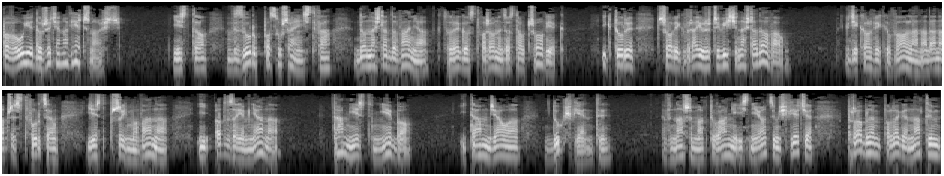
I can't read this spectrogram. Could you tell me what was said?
powołuje do życia na wieczność. Jest to wzór posłuszeństwa do naśladowania, którego stworzony został człowiek i który człowiek w raju rzeczywiście naśladował. Gdziekolwiek wola nadana przez Twórcę jest przyjmowana i odwzajemniana, tam jest niebo i tam działa Duch Święty. W naszym aktualnie istniejącym świecie problem polega na tym,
